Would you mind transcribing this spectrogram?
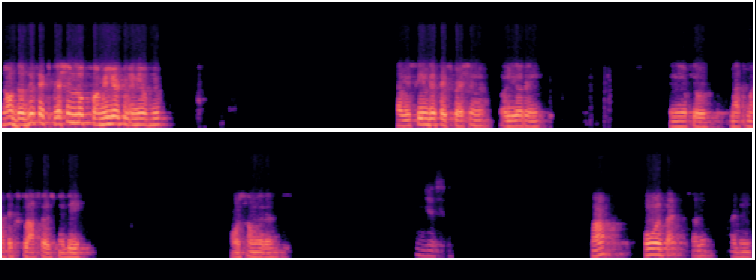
Now, does this expression look familiar to any of you? Have you seen this expression earlier in any of your mathematics classes, maybe, or somewhere else? Yes. Huh? Who was that? Sorry, I didn't.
